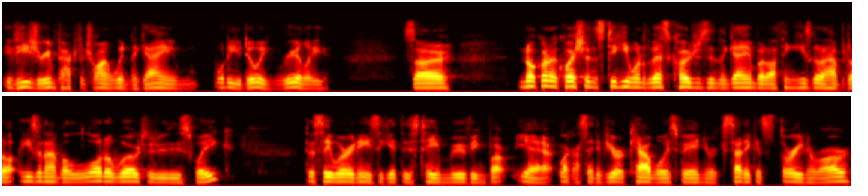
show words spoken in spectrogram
if he's your impact to try and win the game, what are you doing really? So, not going to question Sticky, one of the best coaches in the game, but I think he's going to have he's going to have a lot of work to do this week to see where he needs to get this team moving. But yeah, like I said, if you're a Cowboys fan, you're ecstatic. It's three in a row.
